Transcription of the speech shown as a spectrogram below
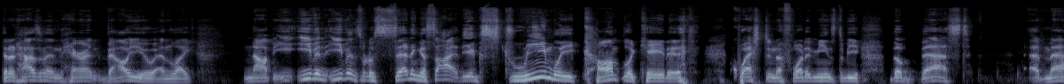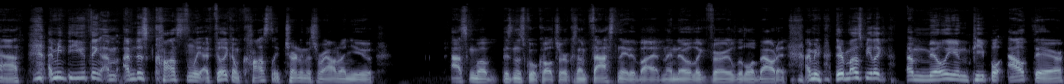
that it has an inherent value and like not be even even sort of setting aside the extremely complicated question of what it means to be the best at math. I mean, do you think I'm I'm just constantly I feel like I'm constantly turning this around on you asking about business school culture because I'm fascinated by it and I know like very little about it. I mean, there must be like a million people out there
